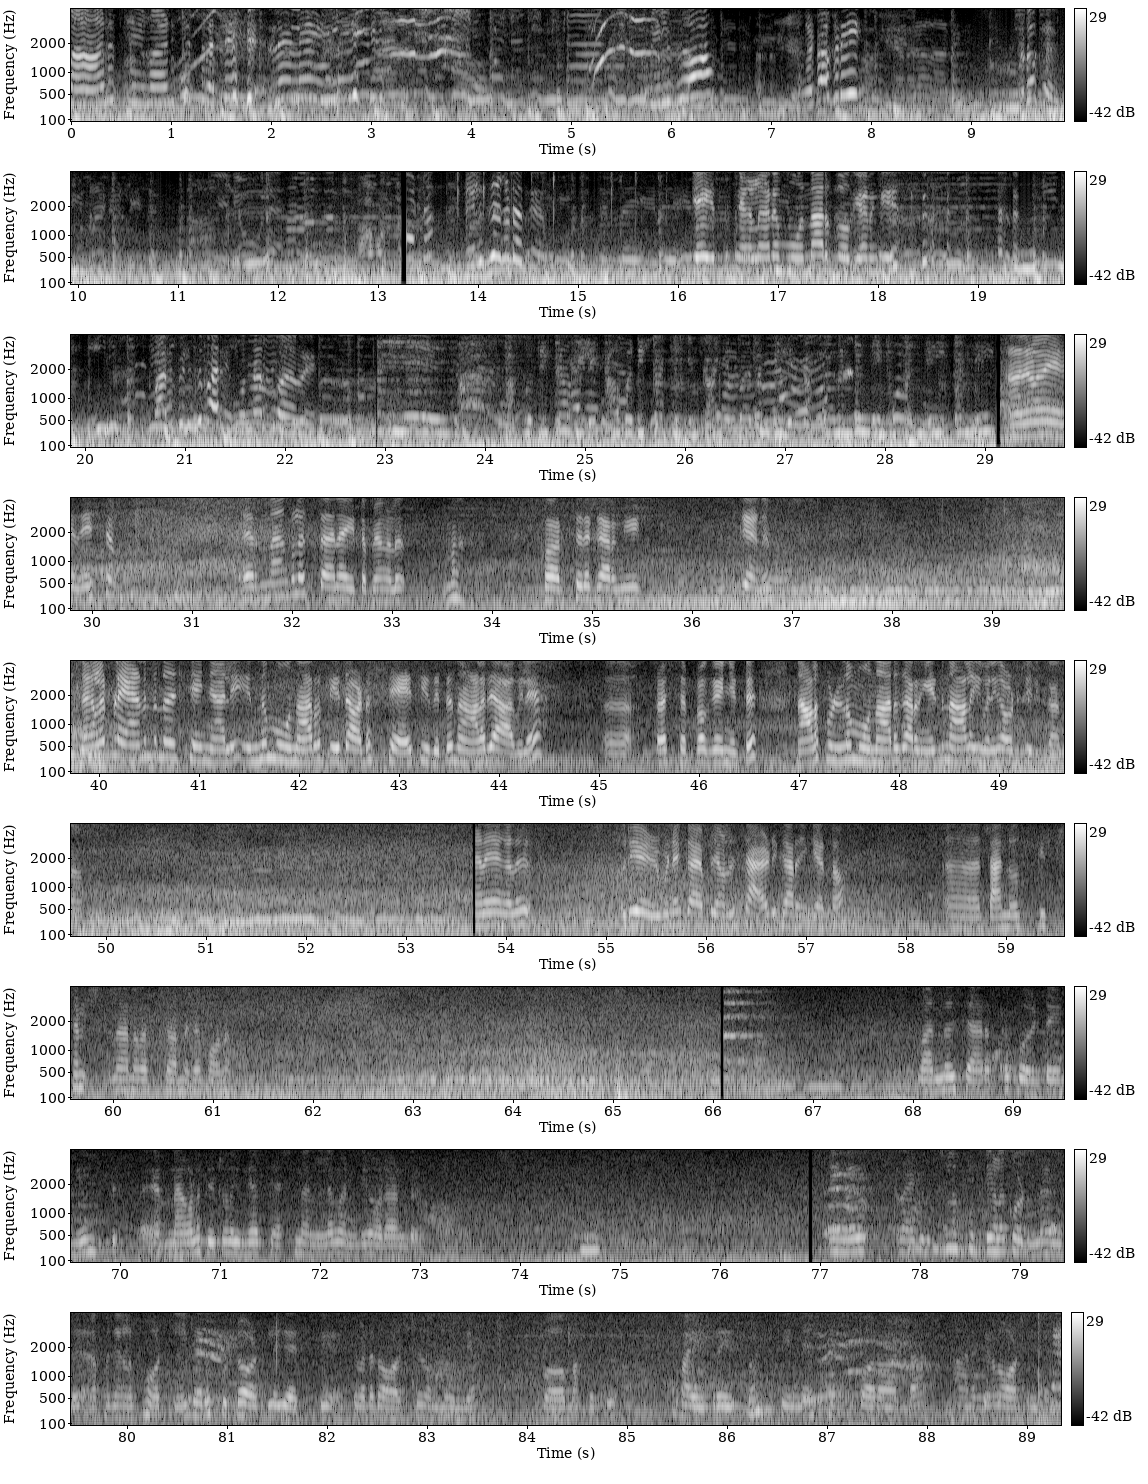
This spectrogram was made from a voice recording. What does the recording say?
മാനത്തെ മാണിച്ചിത്രത്തെ വിളിച്ചോ? ഇങ്ങോട്ടോക്കടി ഇങ്ങോട്ടോക്ക് വിളിച്ചു ഇങ്ങോട്ടോക്ക് ഗേസ് ഞങ്ങൾ അങ്ങനെ മൂന്നാർ പോവുകയാണ് ഗേസ്. പിളിച്ച് പറ മൂന്നാർ പോയത് ഞങ്ങൾ ഏകദേശം എറണാകുളം എത്താനായിട്ട് അപ്പം ഞങ്ങൾ കുറച്ചേരൊക്കെ ഇറങ്ങി നിൽക്കുകയാണ് ഞങ്ങളുടെ പ്ലാൻ എന്തെന്ന് വെച്ച് കഴിഞ്ഞാൽ ഇന്ന് മൂന്നാർ എത്തിയിട്ട് അവിടെ സ്റ്റേ ചെയ്തിട്ട് നാളെ രാവിലെ ഫ്രഷപ്പൊക്കെ കഴിഞ്ഞിട്ട് നാളെ ഫുള്ള് മൂന്നാർ കറങ്ങിയിട്ട് നാളെ ഈവനിങ് അവിടെ തിരിക്കാനാണ് അങ്ങനെ ഞങ്ങൾ ഒരു ഏഴുമണിയൊക്കെ ആയപ്പോൾ ഞങ്ങൾ ചായ കുടിക്കാൻ ഇറങ്ങി കേട്ടോ. താനൂസ് കിച്ചൺ എന്ന് പറഞ്ഞ റെസ്റ്റോറന്റൊക്കെ പോകണം വന്ന് ഉഷാറത്ത് പോയിട്ട് ഇനിയും എറണാകുളം എത്തിയിട്ടുള്ള. ഇനി അത്യാവശ്യം നല്ല വണ്ടി ഓടാണ്ട് വൈകിട്ടുള്ള ഫുഡുകൾ കൊടുക്കുന്നുണ്ട് അപ്പോൾ ഞങ്ങൾ ഹോട്ടലിൽ കയറി ഫുഡ് ഓർഡർ വിചാരിച്ച്. പക്ഷെ ഇവിടെ ദോശയൊന്നുമില്ല അപ്പോൾ മക്കൾക്ക് ഫ്രൈഡ് റൈസും പിന്നെ പൊറോട്ട അങ്ങനെയൊക്കെ ഞങ്ങൾ ഓർഡർ ചെയ്തിട്ടുണ്ട്.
